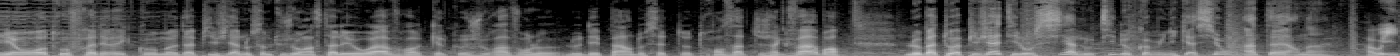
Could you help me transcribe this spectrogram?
Et on retrouve Frédéric Combe d'Apivia. Nous sommes toujours installés au Havre, quelques jours avant le, départ de cette transat Jacques Vabre. Le bateau Apivia est-il aussi un outil de communication interne? Ah oui,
